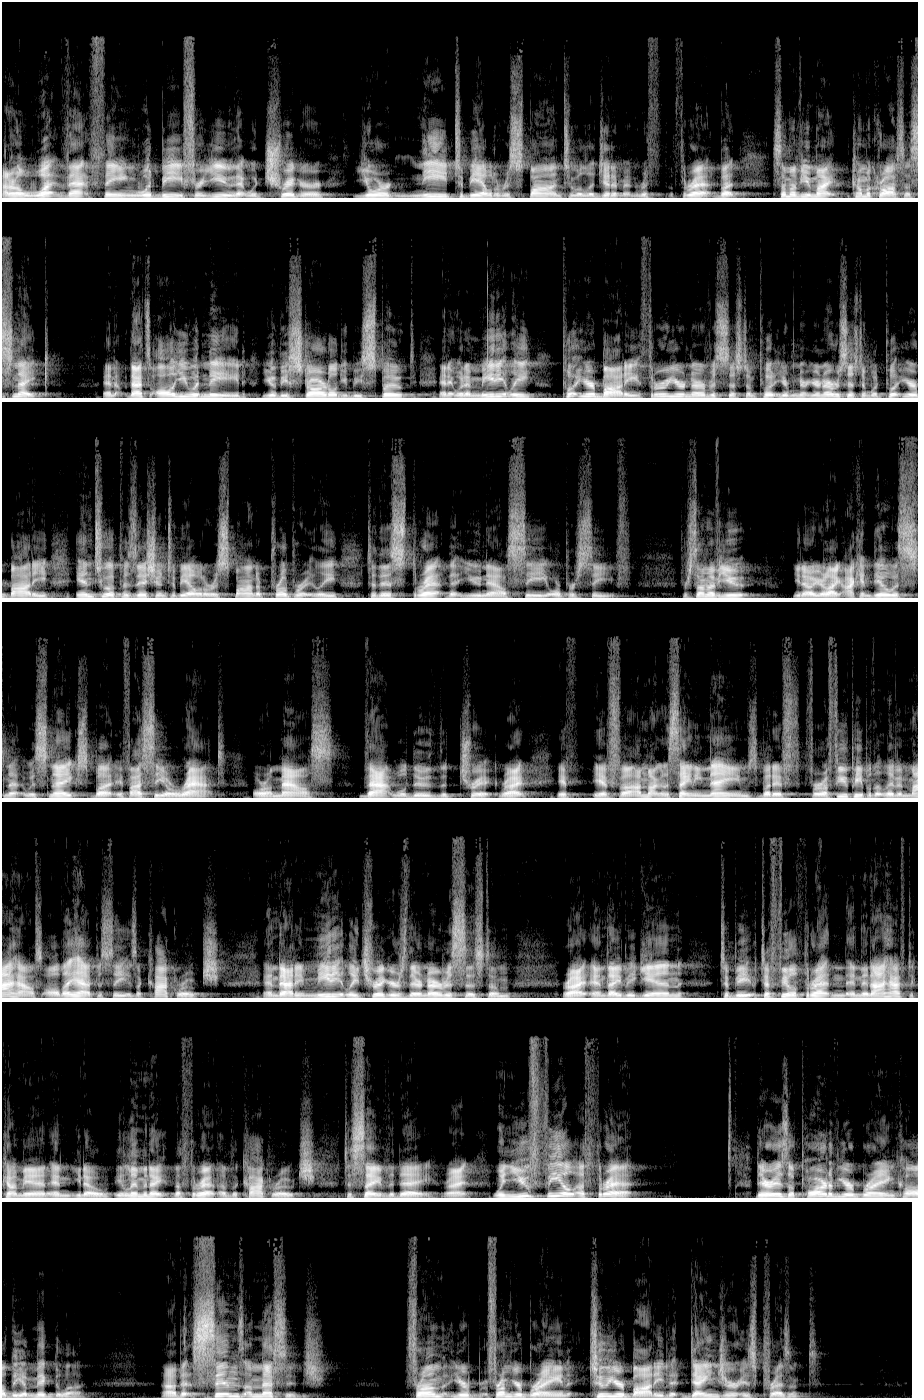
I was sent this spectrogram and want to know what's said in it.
I don't know what that thing would be for you that would trigger your need to be able to respond to a legitimate threat, but some of you might come across a snake, and that's all you would need. You'd be startled, you'd be spooked, and it would immediately put your body through your nervous system put your, your nervous system would put your body into a position to be able to respond appropriately to this threat that you now see or perceive for some of you, you know, you're like, I can deal with, sna- with snakes, but if I see a rat or a mouse, that will do the trick, right? If, if uh, I'm not going to say any names, but if for a few people that live in my house, all they have to see is a cockroach, and that immediately triggers their nervous system, right? And they begin to be to feel threatened, and then I have to come in and you know eliminate the threat of the cockroach to save the day, right? When you feel a threat, there is a part of your brain called the amygdala uh, that sends a message from your, from your brain to your body that danger is present.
